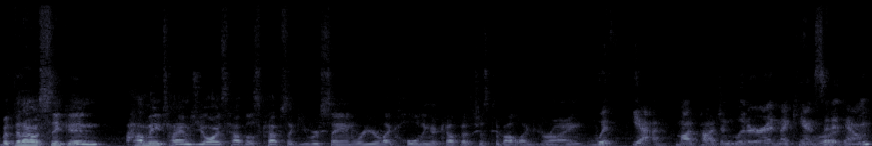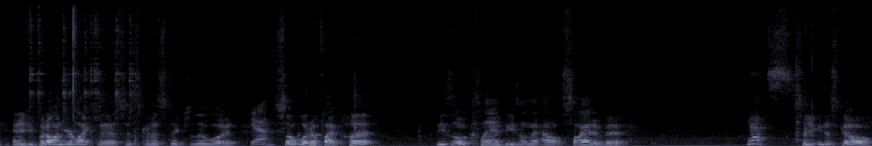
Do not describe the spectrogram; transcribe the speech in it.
But then I was thinking, how many times you always have those cups like you were saying where you're like holding a cup that's just about like drying? With yeah, Mod Podge and glitter, and I can't set it down. And if you put it on here like this, it's gonna stick to the wood. Yeah. So what if I put these little clampies on the outside of it Yes. So you can just go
